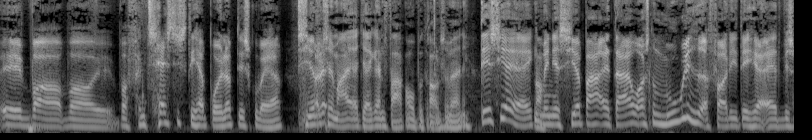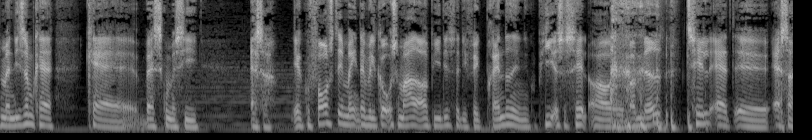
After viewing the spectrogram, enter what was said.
øh, hvor, hvor, øh, hvor fantastisk det her bryllup det skulle være. Siger du det- til mig, at jeg ikke er en farao-begravelse værdig? Det siger jeg ikke, Nå. Men jeg siger bare, at der er jo også nogle muligheder for det i det her, at hvis man ligesom kan, kan hvad skal man sige, altså, jeg kunne forestille mig en, der ville gå så meget op i det, så de fik printet en kopi af sig selv og øh, var med til at, øh, altså,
